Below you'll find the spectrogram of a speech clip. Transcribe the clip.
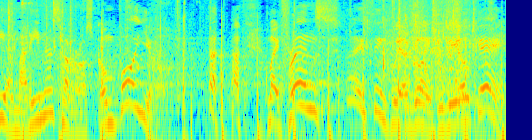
Tia Marina's arroz con pollo. my friends, I think we are going to be okay.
